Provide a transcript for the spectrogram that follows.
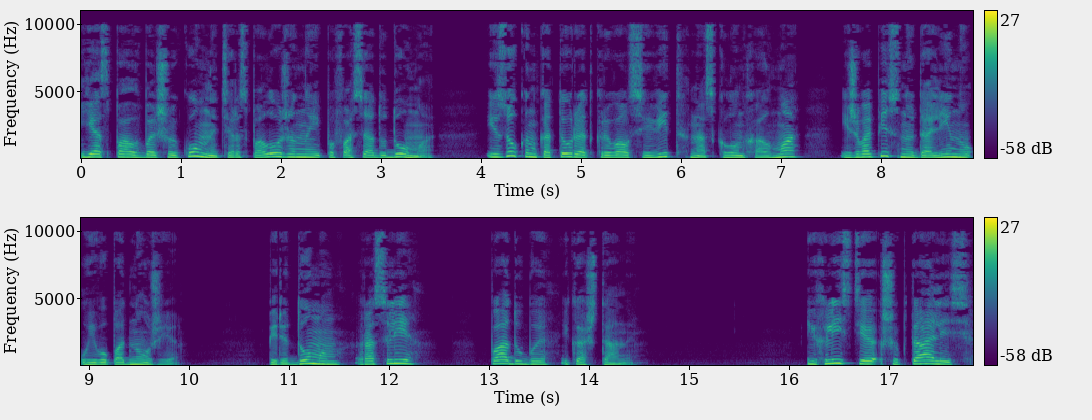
я спал в большой комнате, расположенной по фасаду дома, из окон которой открывался вид на склон холма и живописную долину у его подножия. Перед домом росли падубы и каштаны. Их листья шептались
